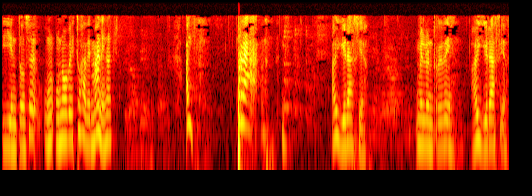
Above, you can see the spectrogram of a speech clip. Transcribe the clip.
Y, entonces uno ve estos ademanes. ¡Ay! ¡Pra! ¡Ay, gracias! Me lo enredé. ¡Ay, gracias!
